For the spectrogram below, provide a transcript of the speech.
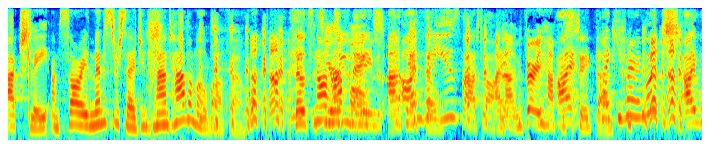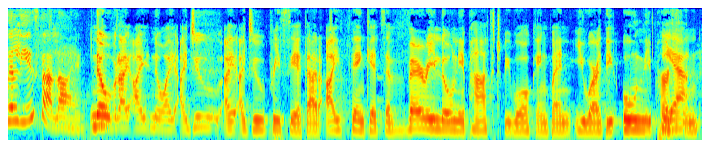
actually, I'm sorry, the minister said you can't have a mobile phone. so it's not your happening. And I I'm going to use that line. And I'm very happy to take that. Thank you very much. I will use that line. No, but I, I no, I, I do, I, I do appreciate that. I think it's a very lonely path to be walking when you are the only person, Yeah.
